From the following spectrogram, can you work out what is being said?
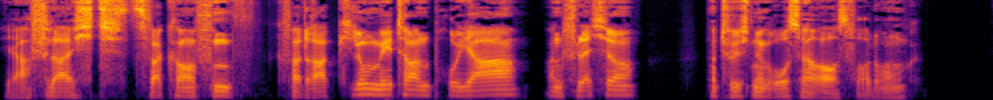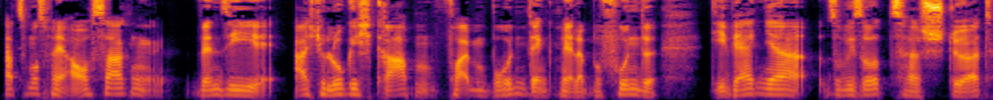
ja vielleicht 2,5 Quadratkilometern pro Jahr an Fläche natürlich eine große Herausforderung. Dazu muss man ja auch sagen, wenn sie archäologisch graben, vor allem Bodendenkmäler, Befunde, die werden ja sowieso zerstört.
